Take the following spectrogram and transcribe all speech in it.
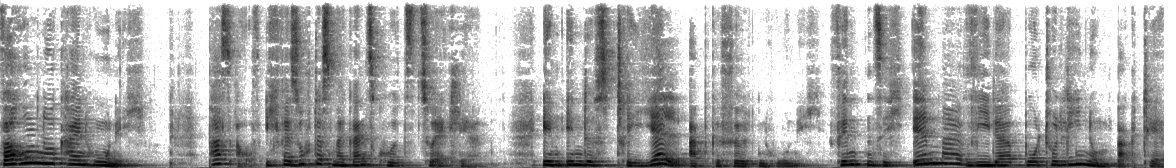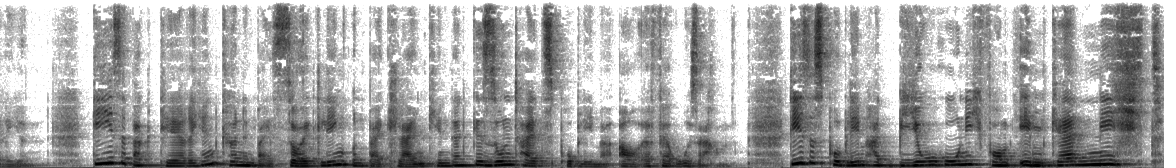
Warum nur kein Honig? Pass auf, ich versuche das mal ganz kurz zu erklären. In industriell abgefüllten Honig finden sich immer wieder Botulinum-Bakterien. Diese Bakterien können bei Säuglingen und bei Kleinkindern Gesundheitsprobleme äh, verursachen. Dieses Problem hat Biohonig vom Imker nicht.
